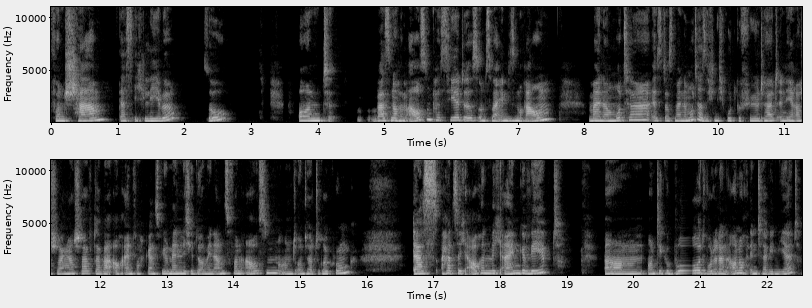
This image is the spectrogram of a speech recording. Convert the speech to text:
von Scham, dass ich lebe, so. Und was noch im Außen passiert ist, und zwar in diesem Raum, meiner Mutter ist, dass meine Mutter sich nicht gut gefühlt hat in ihrer Schwangerschaft. Da war auch einfach ganz viel männliche Dominanz von außen und Unterdrückung. Das hat sich auch in mich eingewebt. Ähm, und die Geburt wurde dann auch noch interveniert.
